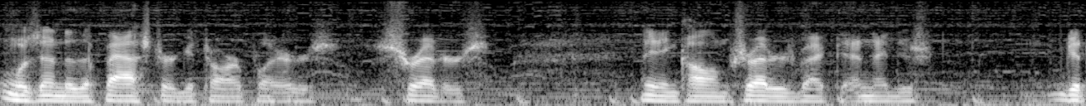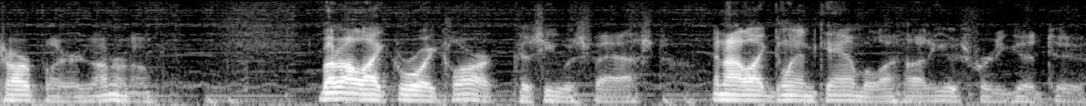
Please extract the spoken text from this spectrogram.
was into the faster guitar players, shredders. They didn't call them shredders back then. They just guitar players. I don't know. But I liked Roy Clark because he was fast, and I liked Glen Campbell. I thought he was pretty good too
